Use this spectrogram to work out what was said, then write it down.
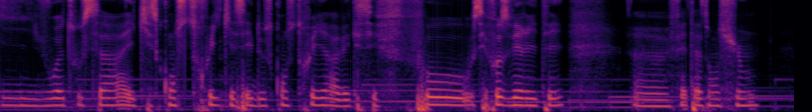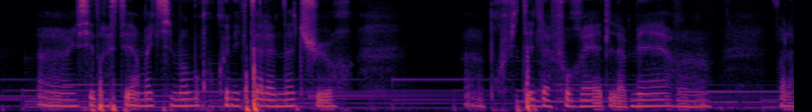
qui voit tout ça et qui se construit, qui essaye de se construire avec ses, faux, ses fausses vérités. Euh, faites attention. Euh, essayez de rester un maximum reconnecté à la nature. Euh, profitez de la forêt, de la mer. voilà.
